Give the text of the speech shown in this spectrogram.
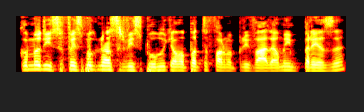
Como eu disse, o Facebook não é um serviço público, é uma plataforma privada, é uma empresa.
